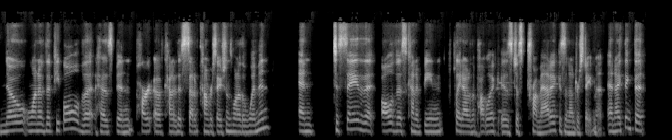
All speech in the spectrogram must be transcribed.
know one of the people that has been part of kind of this set of conversations one of the women. And to say that all of this kind of being played out in the public is just traumatic is an understatement. And I think that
